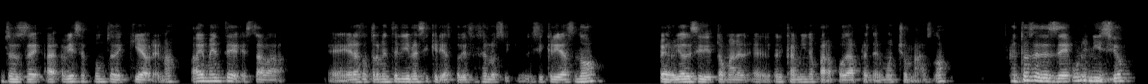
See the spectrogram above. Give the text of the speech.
Entonces eh, había ese punto de quiebre, ¿no? Obviamente estaba, eh, eras totalmente libre si querías, podías hacerlo, si, si querías no, pero yo decidí tomar el, camino para poder aprender mucho más, ¿no? Entonces desde un inicio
